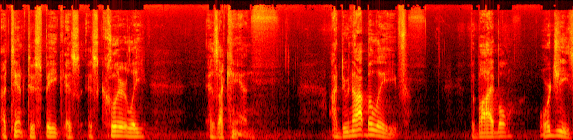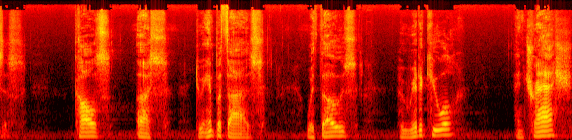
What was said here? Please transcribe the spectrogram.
attempt to speak as, as clearly as I can. I do not believe the Bible or Jesus calls us to empathize with those who ridicule and trash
